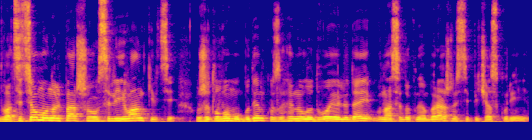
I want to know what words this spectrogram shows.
27.01 в селі Іванківці у житловому будинку загинуло двоє людей внаслідок необережності під час куріння.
